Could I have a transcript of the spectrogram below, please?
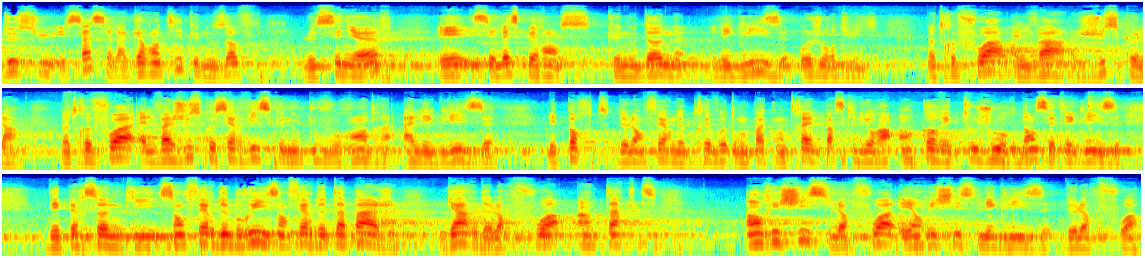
dessus. Et ça, c'est la garantie que nous offre le Seigneur et c'est l'espérance que nous donne l'Église aujourd'hui. Notre foi, elle va jusque-là. Notre foi, elle va jusqu'au service que nous pouvons rendre à l'Église. Les portes de l'enfer ne prévaudront pas contre elle parce qu'il y aura encore et toujours dans cette Église des personnes qui, sans faire de bruit, sans faire de tapage, gardent leur foi intacte, enrichissent leur foi et enrichissent l'Église de leur foi.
